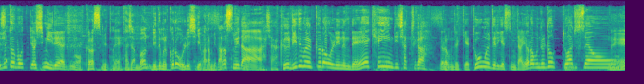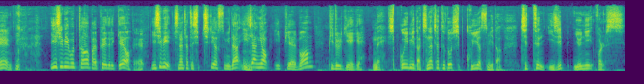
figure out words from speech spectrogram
이제 또 뭐 열심히 일해야지 뭐. 그렇습니다. 네. 다시 한번 리듬을 끌어올리시기 바랍니다. 그렇습니다. 자, 그 리듬을 끌어올리는 데에 K&D 차트가 여러분들께 도움을 드리겠습니다. 여러분들도 도와주세요. 네. 20위부터 발표해 드릴게요. 네. 20위 지난 차트 17위였습니다. 이장혁 EP 앨범 비둘기에게. 네. 19위입니다. 지난 차트도 19위였습니다. 짙은 이집 Universe.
